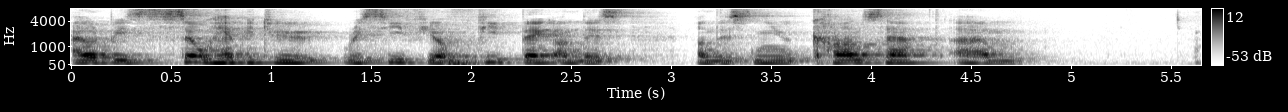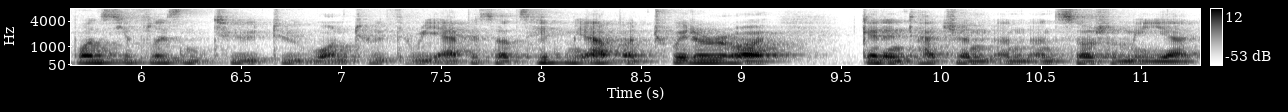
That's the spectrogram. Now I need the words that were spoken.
I would be so happy to receive your feedback on this on this new concept. Um, once you've listened to, to one, two, three episodes, hit me up on Twitter or get in touch on, on, on social media.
